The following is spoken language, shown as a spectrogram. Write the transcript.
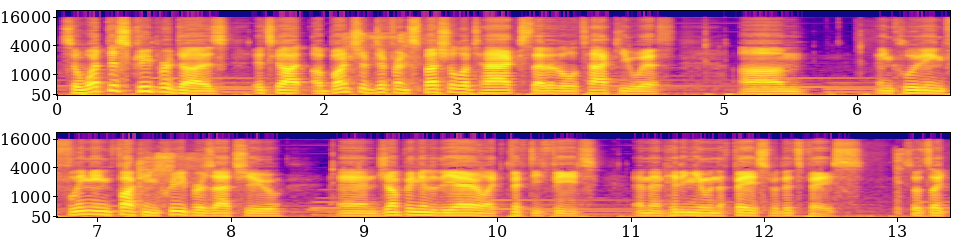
so what this creeper does, it's got a bunch of different special attacks that it'll attack you with, um, including flinging fucking creepers at you and jumping into the air like 50 feet and then hitting you in the face with its face. So it's like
